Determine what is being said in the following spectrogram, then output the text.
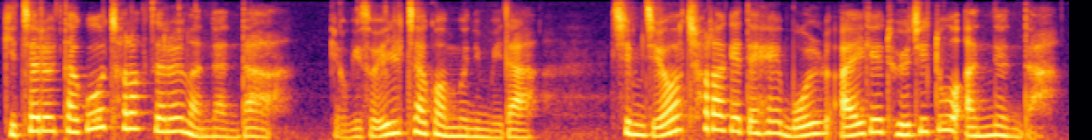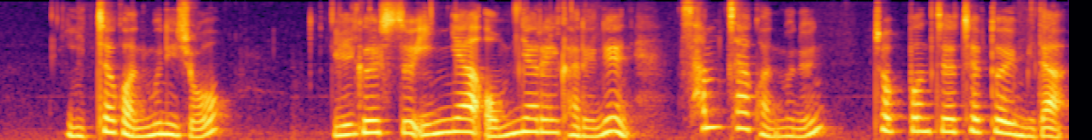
기차를 타고 철학자를 만난다. 여기서 1차 관문입니다. 심지어 철학에 대해 뭘 알게 되지도 않는다. 2차 관문이죠. 읽을 수 있냐 없냐를 가르는 3차 관문은 첫 번째 챕터입니다.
